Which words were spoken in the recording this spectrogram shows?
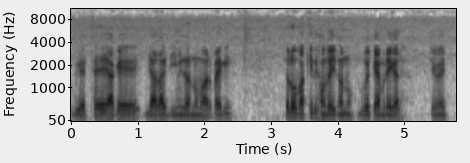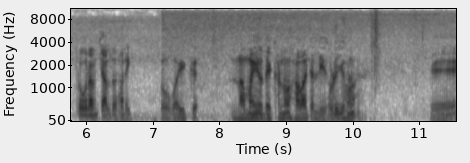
ਵੀ ਇੱਥੇ ਆ ਕੇ ਜ਼ਿਆਦਾ ਜ਼ਿਮੀਦਾਰ ਨੂੰ ਮਾਰ ਪੈ ਗਈ। ਚਲੋ ਬਾਕੀ ਦਿਖਾਉਂਦਾ ਜੀ ਤੁਹਾਨੂੰ, ਦੂਏ ਕੈਮਰੇ ਗੱਲ, ਜਿਵੇਂ ਪ੍ਰੋਗਰਾਮ ਚੱਲਦਾ ਸਾਰੀ। ਲੋ ਬਾਈ ਇੱਕ ਨਵਾਂ ਹੀ ਉਹ ਦੇਖਣ ਨੂੰ, ਹਵਾ ਚੱਲੀ ਥੋੜੀ ਜਿਹੀ ਹੁਣ। ਤੇ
